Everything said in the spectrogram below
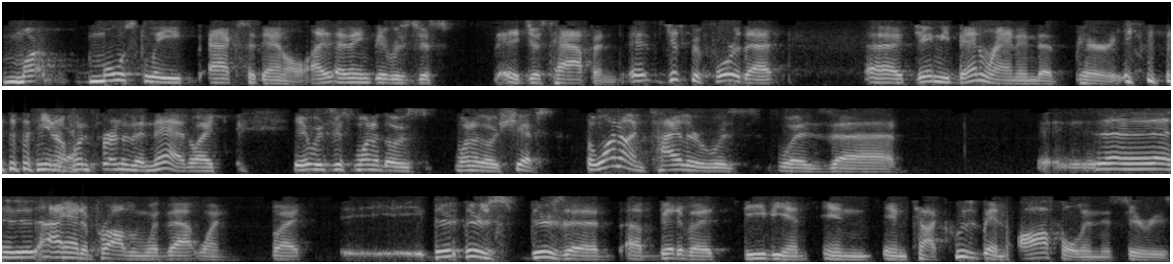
mar- mostly accidental. I, I think it was just it just happened. It, just before that, uh, Jamie Benn ran into Perry, you know, Yeah. in front of the net. Like it was just one of those one of those shifts. The one on Tyler was was. Uh, uh, I had a problem with that one, but there, there's there's a, a bit of a deviant in in Tuch who's been awful in this series.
